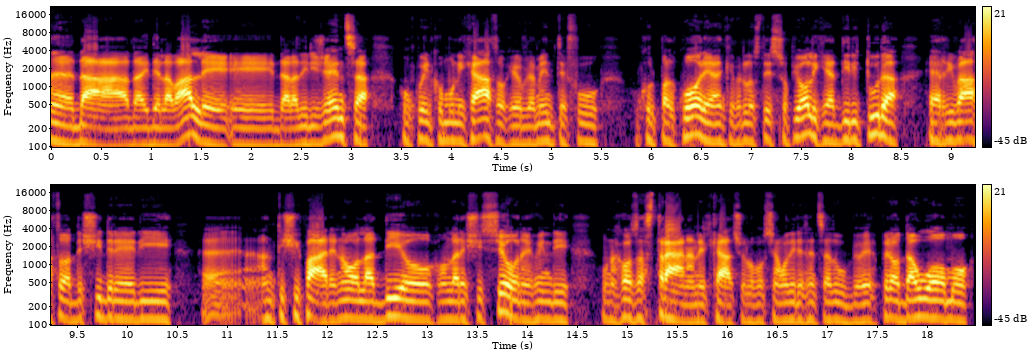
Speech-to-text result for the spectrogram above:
eh, da, dai Della Valle e dalla dirigenza con quel comunicato che ovviamente fu un colpo al cuore anche per lo stesso Pioli che addirittura è arrivato a decidere di eh, anticipare no? l'addio con la rescissione, quindi una cosa strana nel calcio, lo possiamo dire senza dubbio, eh, però da uomo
